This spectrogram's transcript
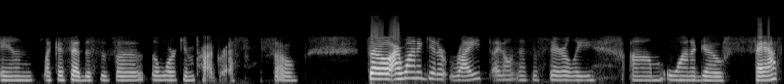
And like I said, this is a, a work in progress. So. So I want to get it right. I don't necessarily um, want to go fast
